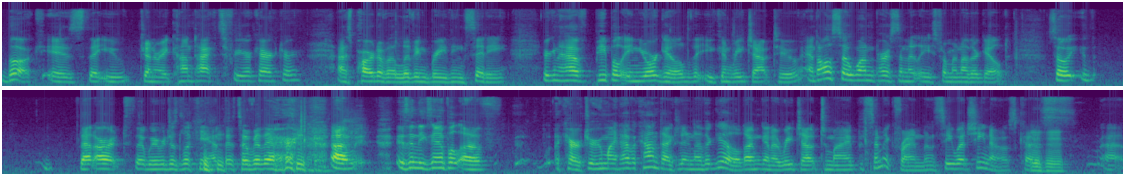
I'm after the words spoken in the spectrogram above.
book is that you generate contacts for your character as part of a living, breathing city. You're going to have people in your guild that you can reach out to, and also one person at least from another guild. So that art that we were just looking at that's over there um, is an example of a character who might have a contact in another guild. I'm going to reach out to my Simic friend and see what she knows because uh,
